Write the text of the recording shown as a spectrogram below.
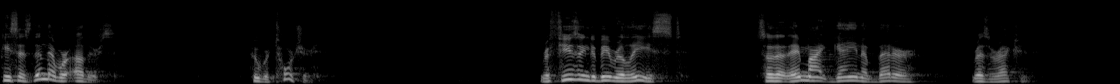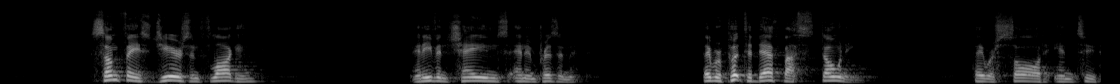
He says, Then there were others who were tortured, refusing to be released so that they might gain a better resurrection. Some faced jeers and flogging, and even chains and imprisonment. They were put to death by stoning. They were sawed into. Do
